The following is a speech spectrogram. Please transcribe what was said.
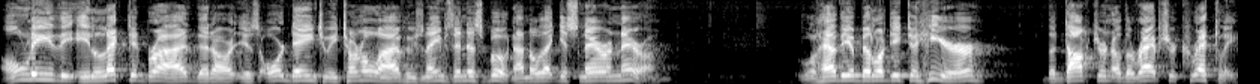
Only the elected bride that are, is ordained to eternal life, whose name's in this book, and I know that gets narrower and narrower, will have the ability to hear the doctrine of the rapture correctly.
